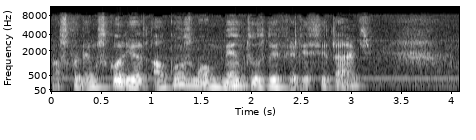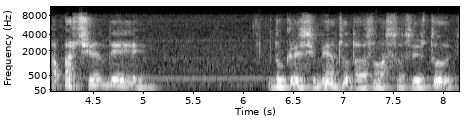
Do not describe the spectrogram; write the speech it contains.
Nós podemos colher alguns momentos de felicidade a partir de, do crescimento das nossas virtudes.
